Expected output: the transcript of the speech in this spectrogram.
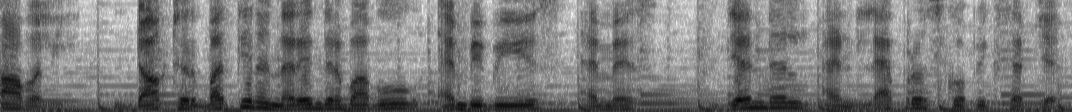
Kavali. Doctor Battina Narendrababu MBBS MS general and laparoscopic surgeon.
